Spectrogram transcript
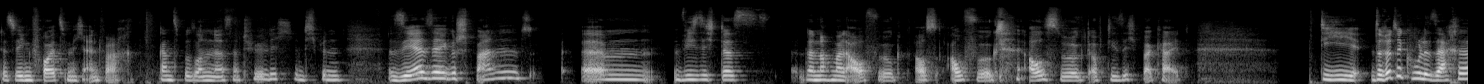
Deswegen freut es mich einfach ganz besonders natürlich. Und ich bin sehr, sehr gespannt, ähm, wie sich das dann nochmal aufwirkt, aus, aufwirkt, auswirkt auf die Sichtbarkeit. Die dritte coole Sache,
